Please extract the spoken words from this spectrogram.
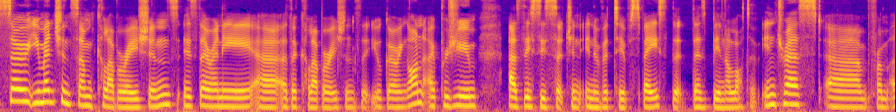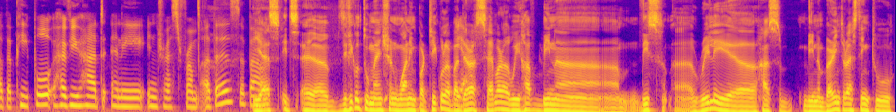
so you mentioned some collaborations. Is there any uh, other collaborations that you're going on? I presume, as this is such an innovative space, that there's been a lot of interest um, from other people. Have you had any interest from others about? Yes, it's uh, difficult to mention one in particular, but Yeah. there are several. We have been uh, this uh, really uh, has been very interesting to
